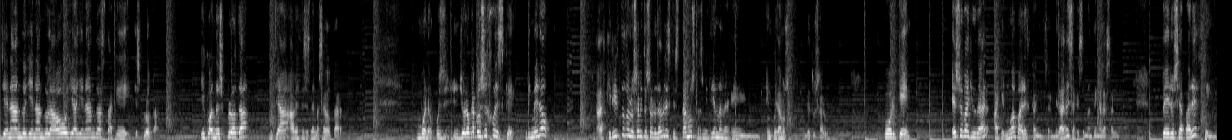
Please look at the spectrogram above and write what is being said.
llenando, llenando la olla, llenando hasta que explota. Y cuando explota, ya a veces es demasiado tarde. Bueno, pues yo lo que aconsejo es que primero adquirir todos los hábitos saludables que estamos transmitiendo en, Cuidamos de tu Salud. Porque eso va a ayudar a que no aparezcan enfermedades, a que se mantenga la salud. Pero si aparecen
